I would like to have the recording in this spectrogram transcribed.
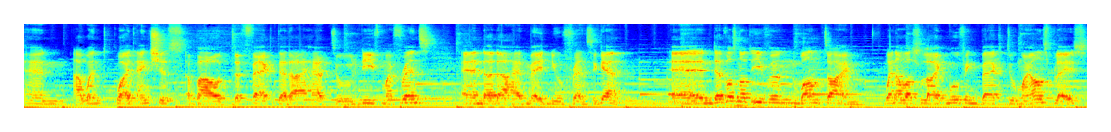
and I went quite anxious about the fact that I had to leave my friends and that I had made new friends again. And that was not even one time. When I was like moving back to my aunt's place,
